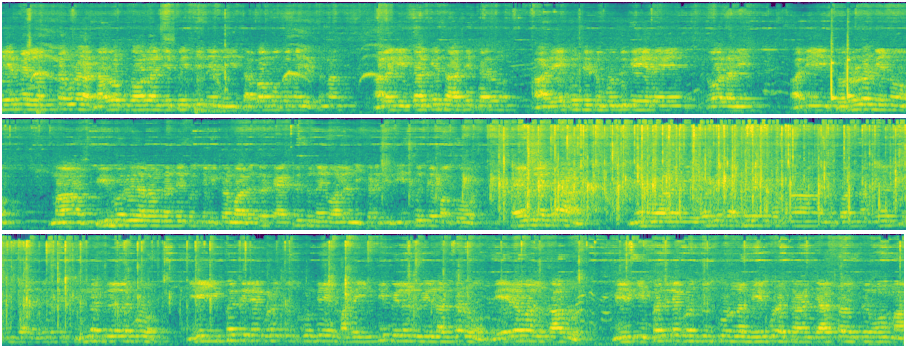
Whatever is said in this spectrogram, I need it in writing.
చైర్మన్ అంతా కూడా డెవలప్ కావాలని చెప్పేసి నేను ఈ సభాముఖంగా చెప్తున్నాను. అలాగే ఇందాకే సాధించారు ఆ రేఖ చెట్టు ముందుకు వేయనే అది త్వరలో నేను మా పీఫోర్ విధానం కంటే కొంచెం ఇక్కడ మా దగ్గర ఫ్యాక్టరీస్ ఉన్నాయి వాళ్ళని ఇక్కడికి తీసుకొచ్చే మాకు టైం లేక నేను వాళ్ళని ఎవరిని కట్టలేకపోతున్నా అనుకోని నాకు చూపించాలి. ఎందుకంటే చిన్న పిల్లలకు ఏ ఇబ్బంది లేకుండా చూసుకుంటే మన ఇంటి పిల్లలు వీళ్ళందరూ వేరే వాళ్ళు కాదు. వీరికి ఇబ్బంది లేకుండా చూసుకుంటున్నా మేము కూడా చాలా జాగ్రత్త వస్తాము మా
